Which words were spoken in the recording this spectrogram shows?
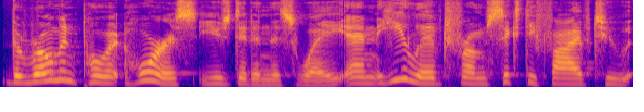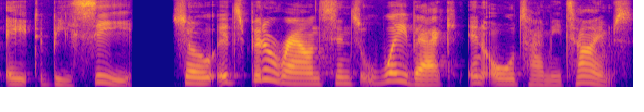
The Roman poet Horace used it in this way, and he lived from 65 to 8 BC, so it's been around since way back in old timey times.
